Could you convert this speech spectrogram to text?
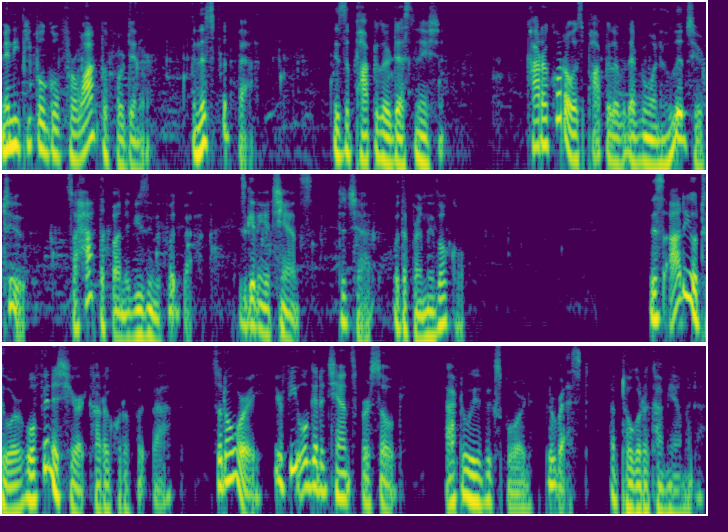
many people go for a walk before dinner, and this footpath is a popular destination. Karakoro is popular with everyone who lives here too, so half the fun of using the footpath is getting a chance to chat with a friendly local. This audio tour will finish here at Karakoro Footpath, so don't worry, your feet will get a chance for a soak after we've explored the rest of Togura Kamiyamada.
